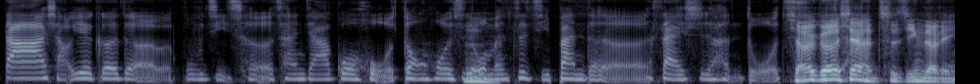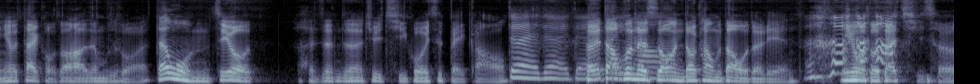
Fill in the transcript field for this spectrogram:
搭小叶哥的补给车，参加过活动，或者是嗯我们自己办的赛事很多次。小叶哥现在很吃惊的脸，因为戴口罩他认不出来，但我们只有很认真的去骑过一次北高，对对对，而且大部分的时候你都看不到我的脸，因为我都在骑车。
